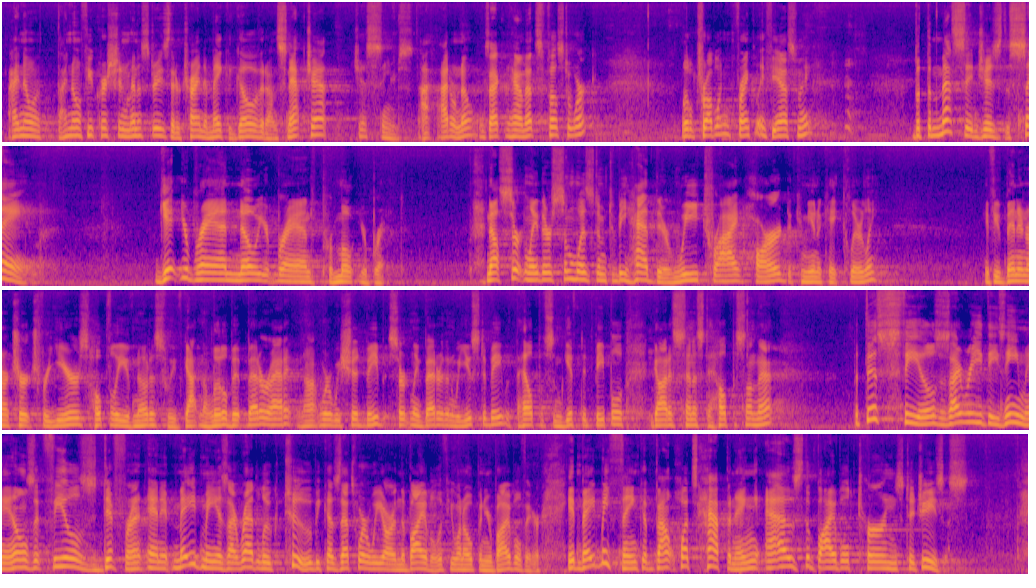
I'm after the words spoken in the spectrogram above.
I know, I know a few Christian ministries that are trying to make a go of it on Snapchat. Just seems, I, I don't know exactly how that's supposed to work. A little troubling, frankly, if you ask me but the message is the same. Get your brand, know your brand, promote your brand. Now, certainly there's some wisdom to be had there. We try hard to communicate clearly. If you've been in our church for years, hopefully you've noticed we've gotten a little bit better at it. Not where we should be, but certainly better than we used to be with the help of some gifted people. God has sent us to help us on that. But this feels, as I read these emails, it feels different. And it made me, as I read Luke 2, because that's where we are in the Bible, if you want to open your Bible there, it made me think about what's happening as the Bible turns to Jesus.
